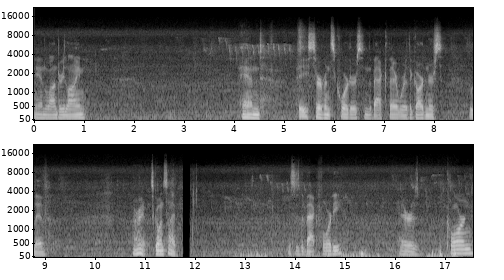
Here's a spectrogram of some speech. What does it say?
and laundry line and a servant's quarters in the back there where the gardeners live. All right, let's go inside. This is the back 40. There's corn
